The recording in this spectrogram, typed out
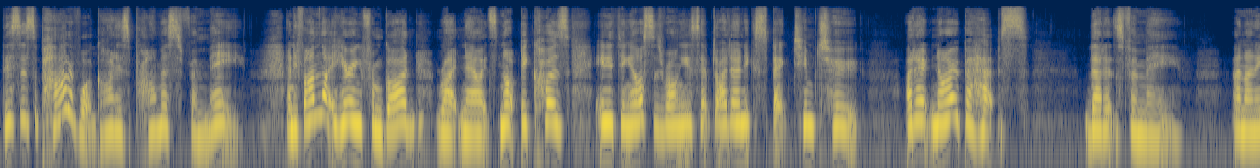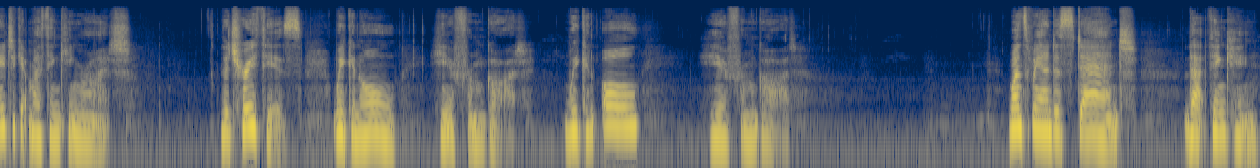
This is a part of what God has promised for me. And if I'm not hearing from God right now, it's not because anything else is wrong, except I don't expect Him to. I don't know, perhaps, that it's for me. And I need to get my thinking right. The truth is, we can all hear from God. We can all hear from God. Once we understand that thinking,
